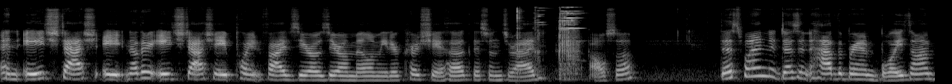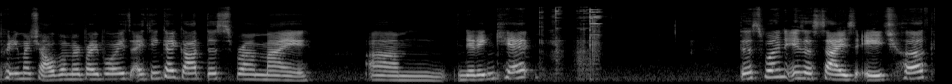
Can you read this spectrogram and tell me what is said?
an H-8, another H-8.500 millimeter crochet hook. This one's red also. This one doesn't have the brand Boye's on. Pretty much all of them are by Boye's. I think I got this from my um, knitting kit. This one is a size H hook.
